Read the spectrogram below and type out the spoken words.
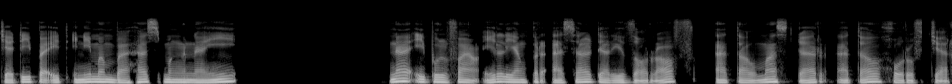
Jadi bait ini membahas mengenai naibul fa'il yang berasal dari dzaraf atau masdar atau huruf jar.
